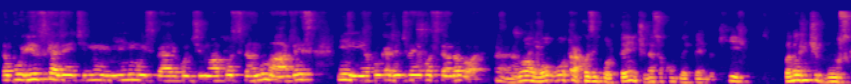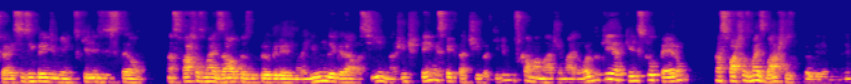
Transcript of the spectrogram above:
Então, por isso que a gente, no mínimo, espera continuar postando margens em linha com o que a gente vem postando agora. É, João, outra coisa importante, né, só completando aqui, quando a gente busca esses empreendimentos que eles estão nas faixas mais altas do programa e um degrau acima, a gente tem uma expectativa aqui de buscar uma margem maior do que aqueles que operam nas faixas mais baixas do programa. Né?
